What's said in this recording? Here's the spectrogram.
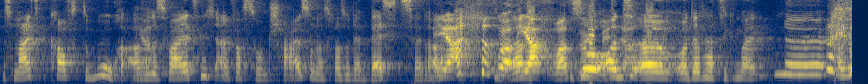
das meistgekaufte Buch. Also ja. das war jetzt nicht einfach so ein Scheiß, sondern das war so der Bestseller. Ja, das war, ja, ja so wirklich, und, ja. Ähm, und dann hat sie gemeint, nö, also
